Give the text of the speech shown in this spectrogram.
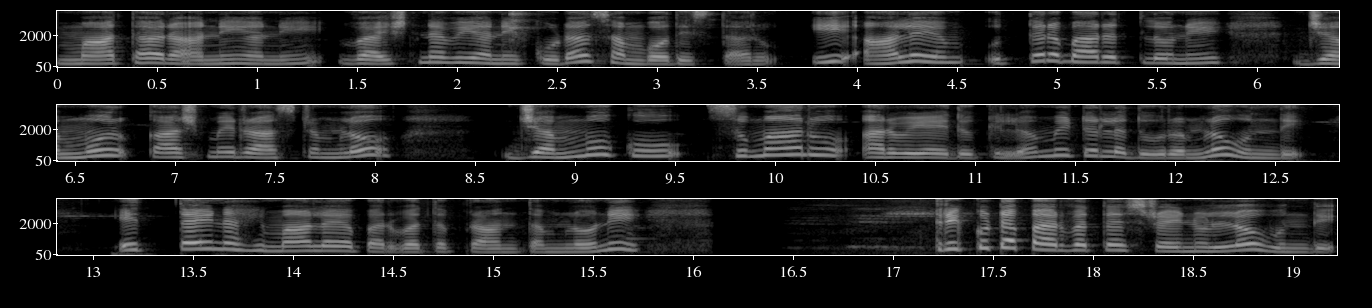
మాతారాణి అని వైష్ణవి అని కూడా సంబోధిస్తారు. ఈ ఆలయం ఉత్తర భారత్లోని జమ్మూ కాశ్మీర్ రాష్ట్రంలో జమ్మూకు సుమారు అరవై ఐదు కిలోమీటర్ల దూరంలో ఉంది. ఎత్తైన హిమాలయ పర్వత ప్రాంతంలోని త్రికుట పర్వత శ్రేణుల్లో ఉంది.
